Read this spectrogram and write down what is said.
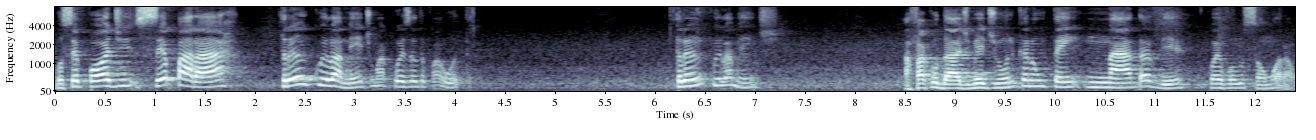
Você pode separar tranquilamente uma coisa com a outra. Tranquilamente. A faculdade mediúnica não tem nada a ver com a evolução moral.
